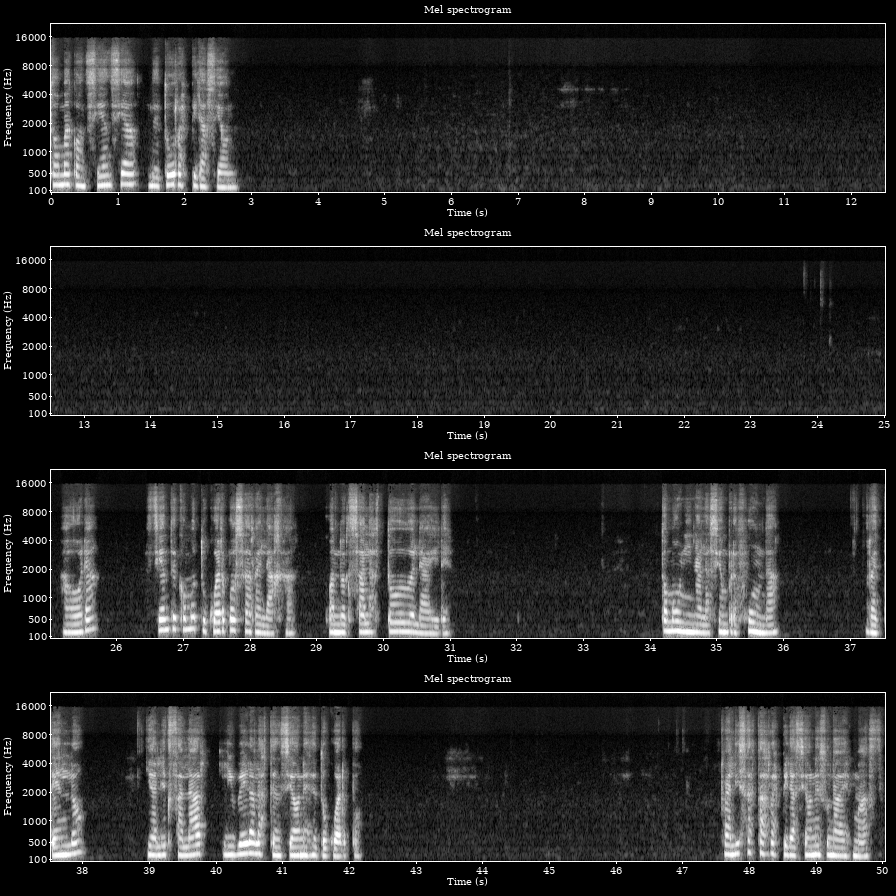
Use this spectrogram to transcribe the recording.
Toma conciencia de tu respiración. Ahora siente cómo tu cuerpo se relaja cuando exhalas todo el aire. Toma una inhalación profunda, reténlo y al exhalar libera las tensiones de tu cuerpo. Realiza estas respiraciones una vez más,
